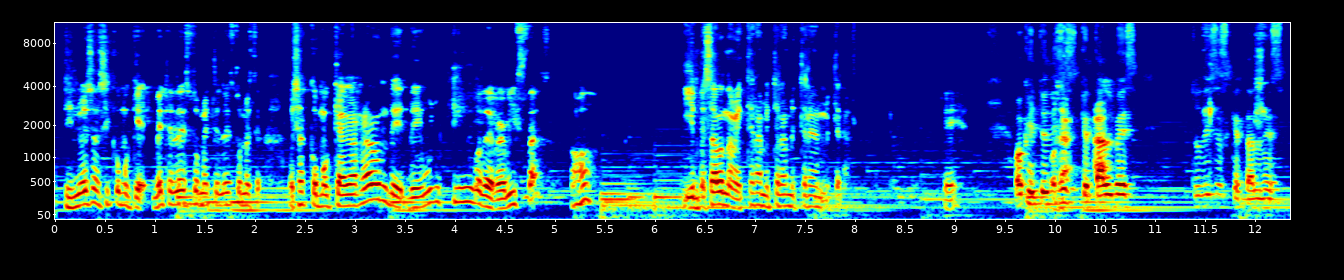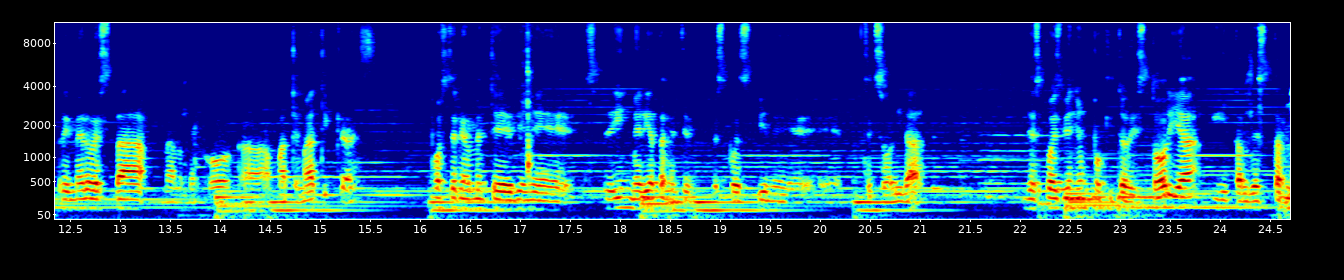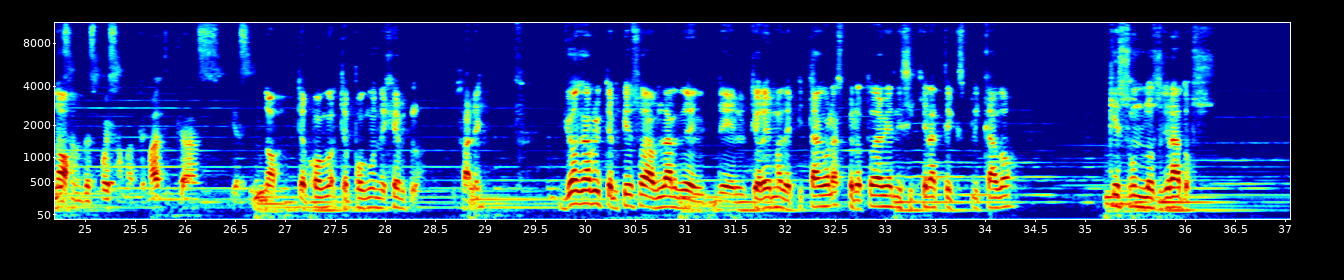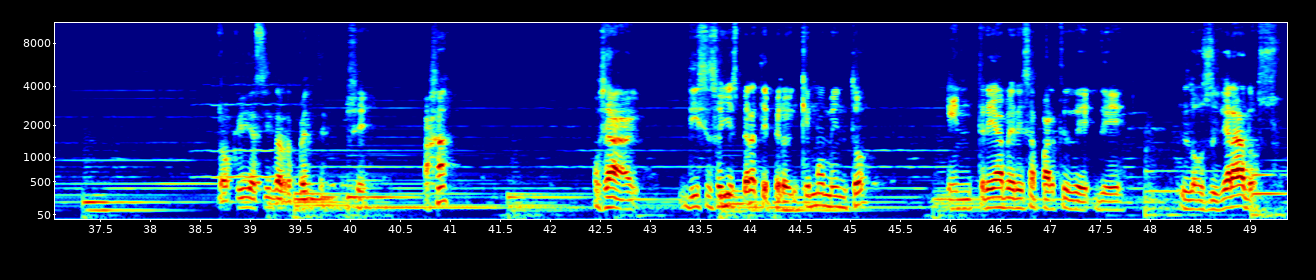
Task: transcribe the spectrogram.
Si no es así como que, métele esto, métele esto, métele. O sea, como que agarraron de, un chingo de revistas, Y empezaron a meter, a meter, a meter, a meter. Ok, tú dices que tal vez Tú dices que tal vez primero está a lo mejor matemáticas, posteriormente viene, inmediatamente después viene eh, sexualidad, después viene un poquito de historia y tal vez terminan después a matemáticas y así. No, te pongo, te pongo un ejemplo, ¿sale? Yo agarro y te empiezo a hablar del, del teorema de Pitágoras, pero todavía ni siquiera te he explicado qué son los grados. Ok, así de repente. Sí. Ajá. O sea, dices, oye, espérate, pero ¿en qué momento entré a ver esa parte de, los grados?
